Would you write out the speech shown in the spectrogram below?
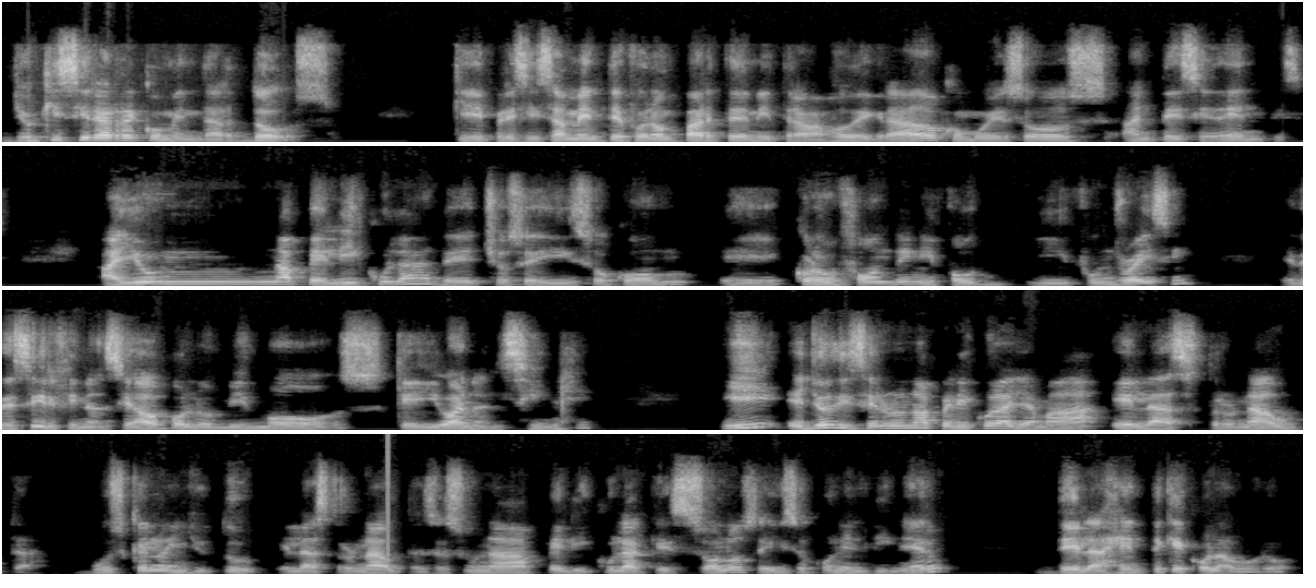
Yo quisiera recomendar dos que precisamente fueron parte de mi trabajo de grado como esos antecedentes. Hay una película, de hecho se hizo con eh, crowdfunding y fundraising, es decir, financiado por los mismos que iban al cine. Y ellos hicieron una película llamada El astronauta. Búsquenlo en YouTube, El astronauta. Esa es una película que solo se hizo con el dinero de la gente que colaboró.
